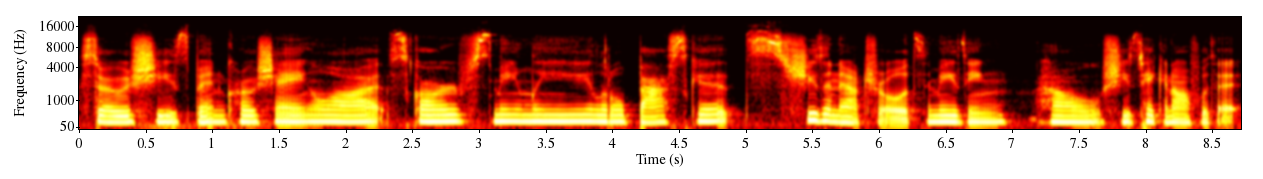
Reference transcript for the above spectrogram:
So she's been crocheting a lot, scarves mainly, little baskets. She's a natural. It's amazing how she's taken off with it.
